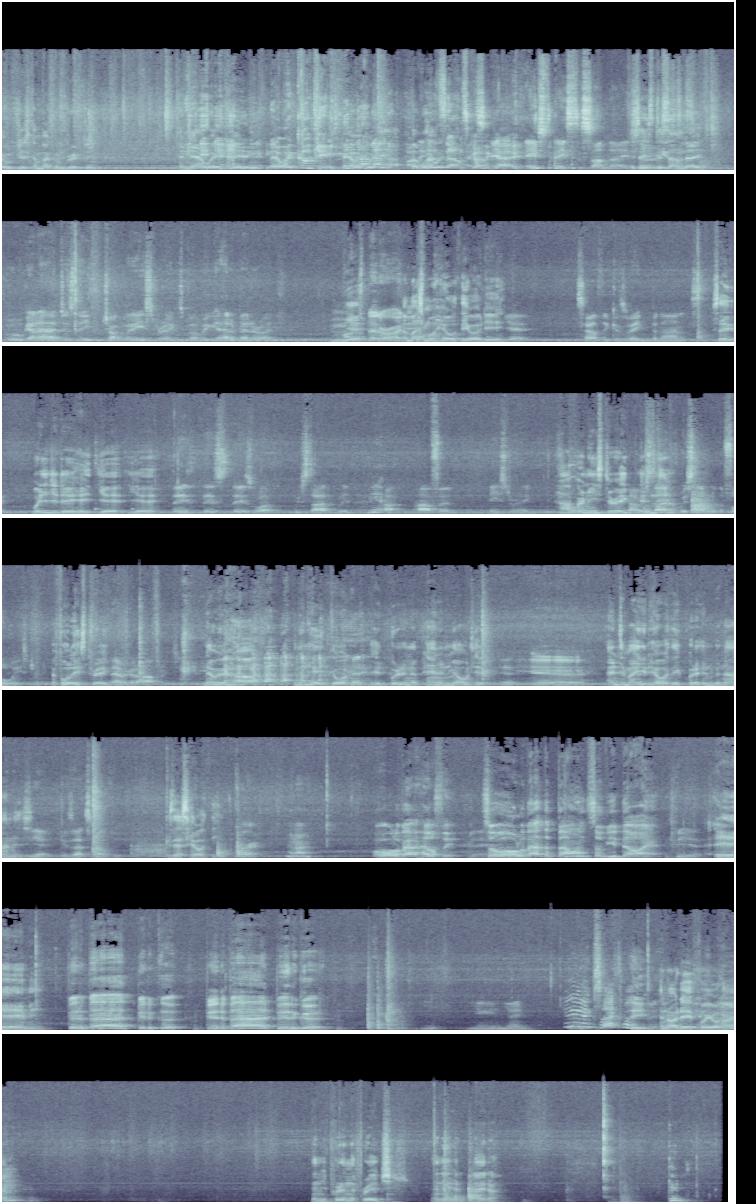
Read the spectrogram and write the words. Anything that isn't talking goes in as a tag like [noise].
So we've just come back from drifting, and now we're eating. [laughs] now we're cooking. Now we're cooking. [laughs] But what are that we, sounds kind of gay. East, Easter Sunday. it's so Easter Sunday. We were gonna just eat chocolate Easter eggs, but we had a better idea. Much Yeah. better idea. A much more healthy idea. Yeah, it's healthy because we're eating bananas. So, what did you do, Heath? Yeah, yeah. There's, there's, there's what we started with. Yeah. Ha- half an Easter egg. Half an Easter egg, No, we and started, then we started with a full Easter egg. a full Easter egg. Now we've got a half Easter egg. Now we've got half, and then he thought [laughs] he'd put it in a pan and melt it, Yeah, Yeah. and to make it healthy, put it in bananas, yeah, because that's healthy. because that's healthy. Correct. You know, all about healthy. Yeah. It's all about the balance of your diet. [laughs] yeah. Yeah, man. Bit of bad, bit of good. Bit of bad, bit of good. Yin and yang. Yeah, exactly. An idea for your home. Then you put it in the fridge and eat it later. Good.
